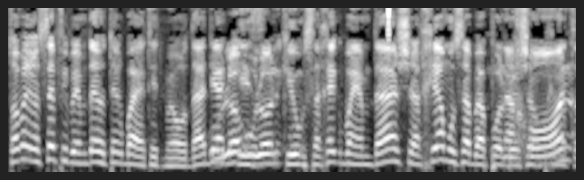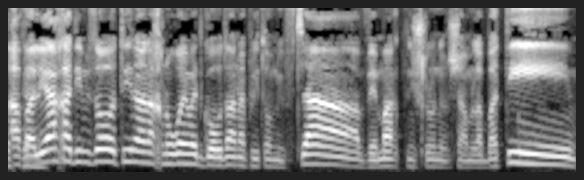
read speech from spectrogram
תומר יוספי בעמדה יותר בעייתית מאור דדיה, הוא לא- כי, הוא לא- כי הוא משחק בעמדה שהכי עמוסה בהפועל באר שבע נכון, אבל. יחד עם זאת, הנה אנחנו רואים את גורדנה פתאום נפצע, ומרטינש לא נרשם לבתים,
